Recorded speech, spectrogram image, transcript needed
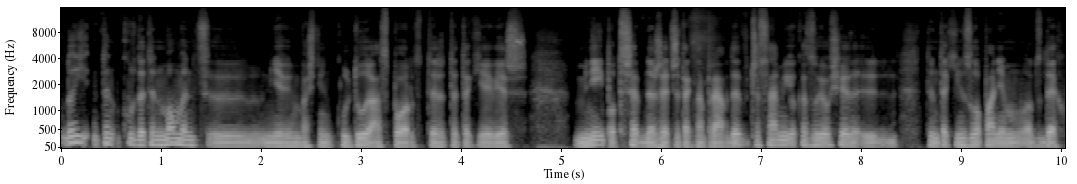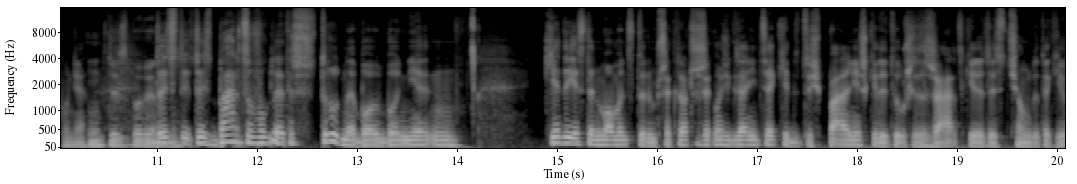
no i ten, kurde, ten moment, y, nie wiem, właśnie kultura, sport, te, te takie, wiesz, mniej potrzebne rzeczy tak naprawdę czasami okazują się y, tym takim złapaniem oddechu, nie? Mm, To jest. To jest, to jest bardzo w ogóle też trudne, bo, bo nie. Kiedy jest ten moment, w którym przekroczysz jakąś granicę, kiedy coś palniesz, kiedy to już jest żart, kiedy to jest ciągle takie.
